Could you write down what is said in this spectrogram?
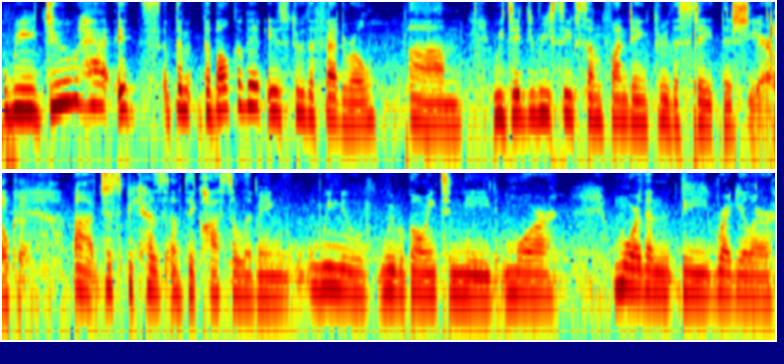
we do have it's the the bulk of it is through the federal. Um, we did receive some funding through the state this year. okay? Uh, just because of the cost of living, we knew we were going to need more, more than the regular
